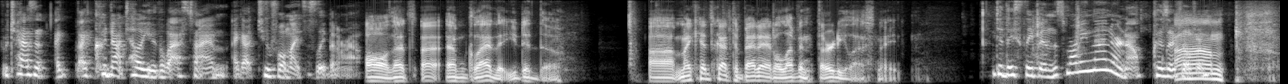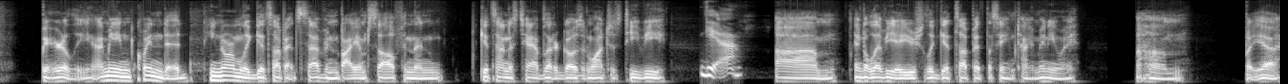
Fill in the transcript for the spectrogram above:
Which hasn't I, I could not tell you the last time I got two full nights of sleep in a row. oh, that's. Uh, I'm glad that you did though. Uh, my kids got to bed at 11:30 last night. Did they sleep in this morning then or no? Because they're children. Um, barely. I mean, Quinn did. He normally gets up at seven by himself and then gets on his tablet or goes and watches TV. yeah. Um, and Olivia usually gets up at the same time anyway. Um, but yeah,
